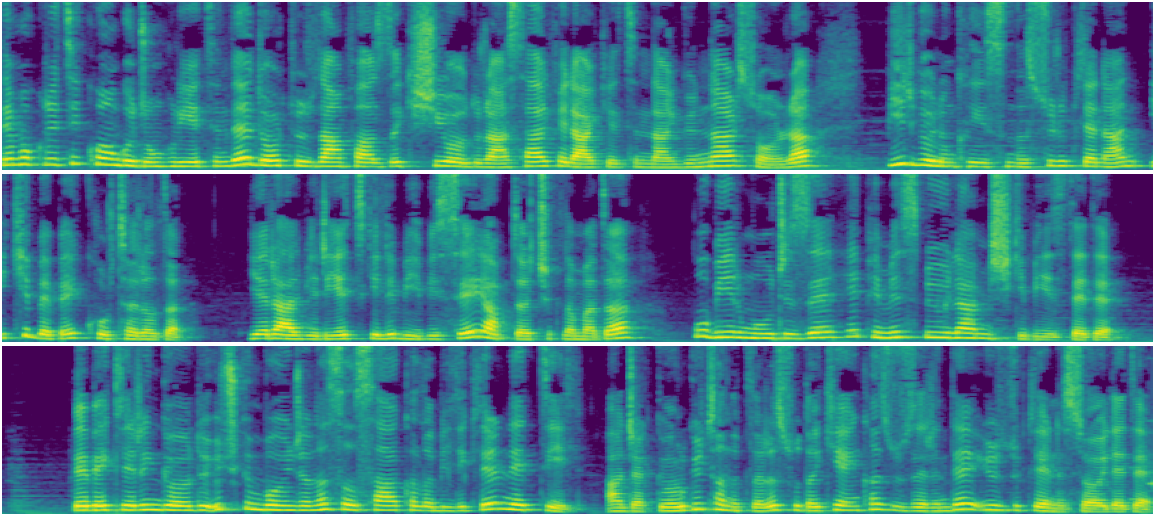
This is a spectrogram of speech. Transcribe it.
Demokratik Kongo Cumhuriyeti'nde 400'den fazla kişiyi öldüren sel felaketinden günler sonra bir gölün kıyısında sürüklenen iki bebek kurtarıldı. Yerel bir yetkili BBC'ye yaptığı açıklamada bu bir mucize hepimiz büyülenmiş gibiyiz dedi. Bebeklerin gölde 3 gün boyunca nasıl sağ kalabildikleri net değil ancak görgü tanıkları sudaki enkaz üzerinde yüzdüklerini söyledi.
